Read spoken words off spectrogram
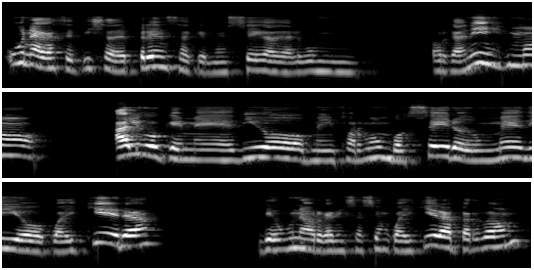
una gacetilla de prensa que me llega de algún organismo, algo que me dio, me informó un vocero de un medio cualquiera, de una organización cualquiera, perdón,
